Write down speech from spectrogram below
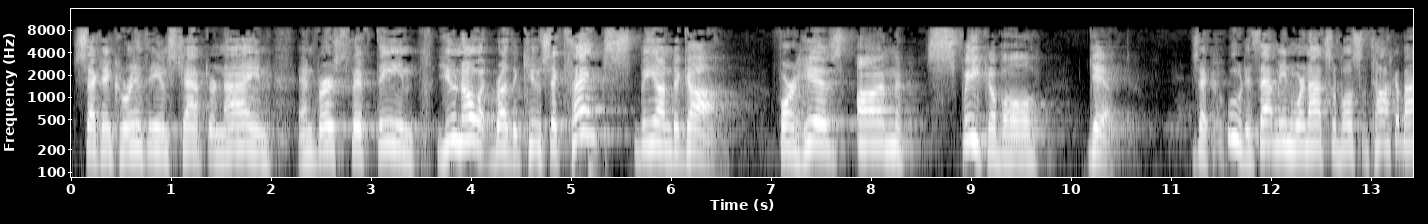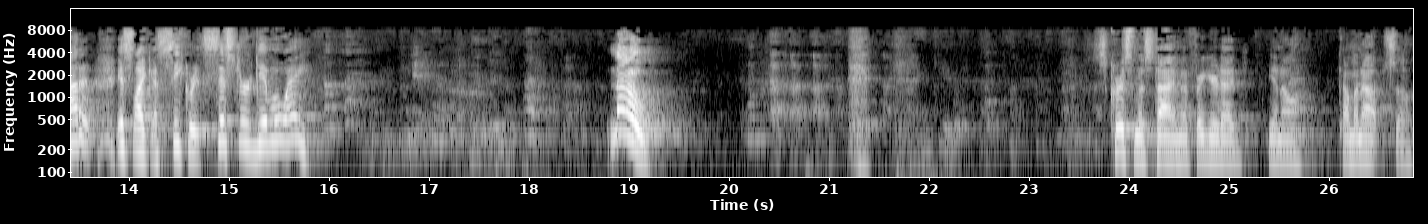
Second Corinthians chapter 9 and verse 15. You know it, Brother Cusick. Thanks be unto God for his unspeakable gift. You say, ooh, does that mean we're not supposed to talk about it? It's like a secret sister giveaway? No. It's Christmas time. I figured I'd, you know, coming up, so.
